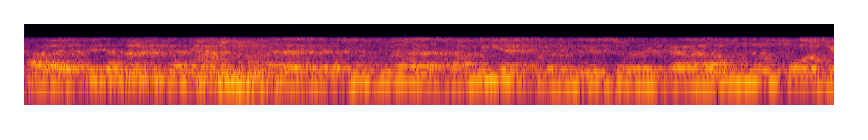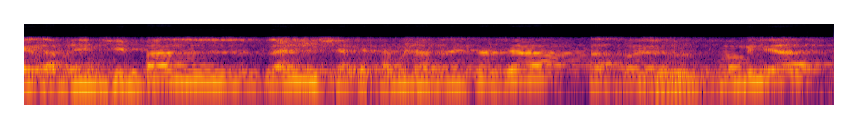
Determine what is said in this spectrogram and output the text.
a ver, esta revista es la declaración jurada de la familia con los ingresos de cada uno, porque en la principal planilla, que también la tenés allá, tanto del grupo familiar,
